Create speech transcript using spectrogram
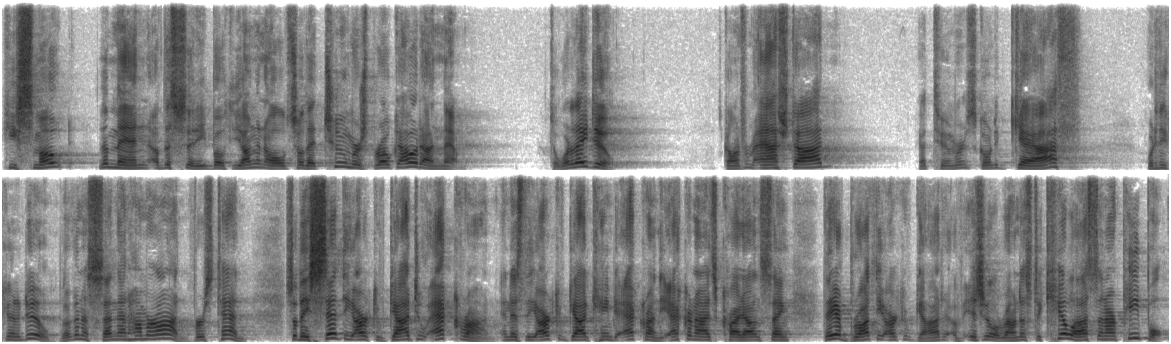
He smote the men of the city, both young and old, so that tumors broke out on them. So what do they do? It's Gone from Ashdod, got tumors, going to Gath. What are they going to do? They're going to send that Hummer on. Verse 10 so they sent the ark of God to Ekron. And as the ark of God came to Ekron, the Ekronites cried out and saying, They have brought the ark of God of Israel around us to kill us and our people.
